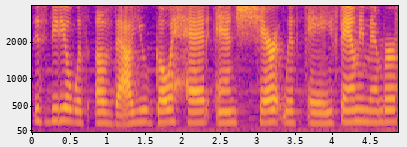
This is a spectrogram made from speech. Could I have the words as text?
this video was of value, go ahead and share it with a family member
